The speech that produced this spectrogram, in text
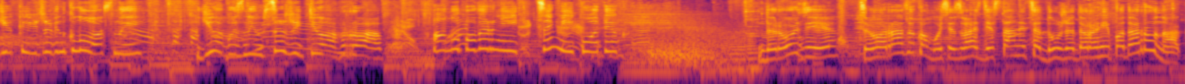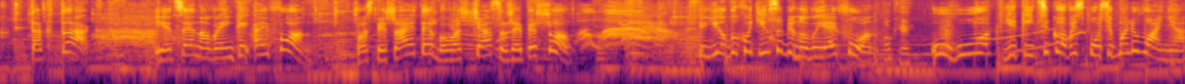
Який же він класний. Я би з ним все життя грав. Ану, поверніть, це мій котик. Друзі, цього разу комусь із вас дістанеться дуже дорогий подарунок. Так, так. І це новенький айфон. Поспішайте, бо ваш час уже пішов. Я би хотів собі новий айфон. Okay. Ого, який цікавий спосіб малювання.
